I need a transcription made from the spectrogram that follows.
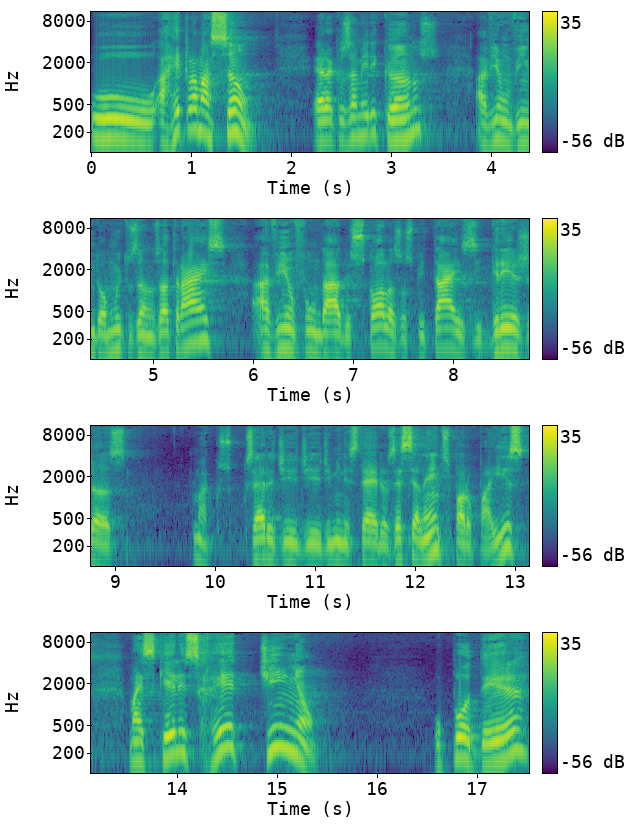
O, a reclamação era que os americanos haviam vindo há muitos anos atrás, haviam fundado escolas, hospitais, igrejas, uma série de, de, de ministérios excelentes para o país, mas que eles retinham o poder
